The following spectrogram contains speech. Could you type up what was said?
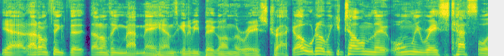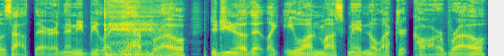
yeah, I don't think that I don't think Matt Mahan's going to be big on the racetrack. Oh no, we could tell him they only race Teslas out there, and then he'd be like, "Yeah, bro, did you know that like Elon Musk made an electric car, bro?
